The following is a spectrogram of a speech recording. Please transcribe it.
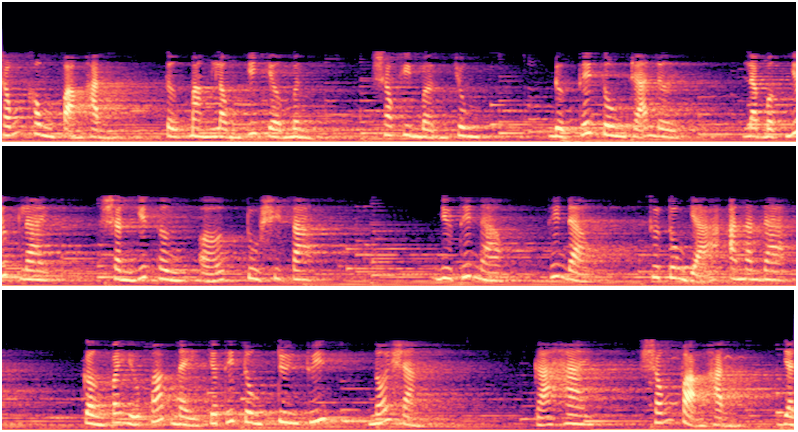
sống không phạm hạnh, tự bằng lòng với vợ mình. Sau khi mệnh chung, được Thế Tôn trả lời là bậc nhất lai, sanh với thân ở Tushita. Như thế nào, thế nào, thưa tôn giả Ananda, cần phải hiểu pháp này cho Thế Tôn tuyên thuyết, nói rằng cả hai sống phạm hạnh và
